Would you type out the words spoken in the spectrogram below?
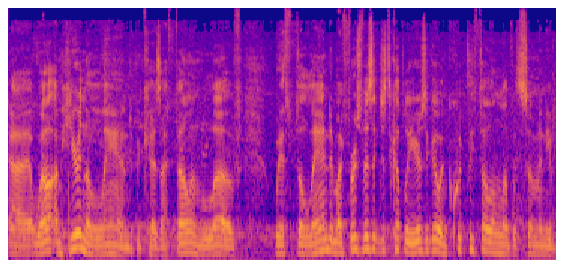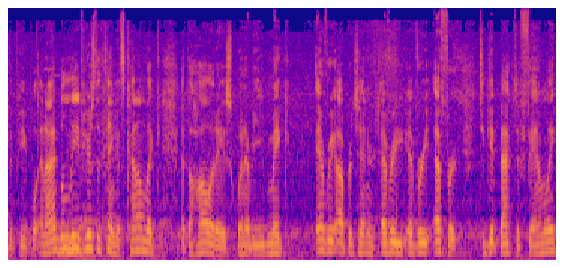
Uh, well, I'm here in the land because I fell in love with the land in my first visit just a couple of years ago and quickly fell in love with so many of the people. And I believe, here's the thing, it's kind of like at the holidays whenever you make every opportunity, every every effort to get back to family.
